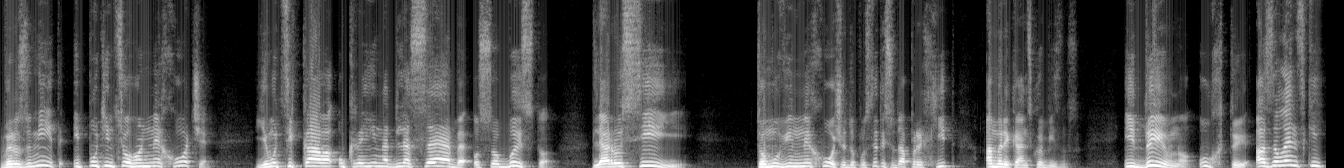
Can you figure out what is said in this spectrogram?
Ви розумієте? І Путін цього не хоче. Йому цікава Україна для себе особисто, для Росії. Тому він не хоче допустити сюди прихід американського бізнесу. І дивно, ух ти, а Зеленський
